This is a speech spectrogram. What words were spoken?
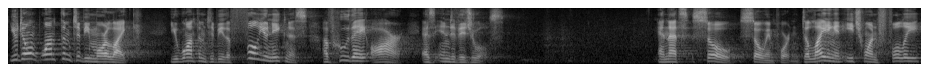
You don't want them to be more like. You want them to be the full uniqueness of who they are as individuals. And that's so, so important. Delighting in each one fully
